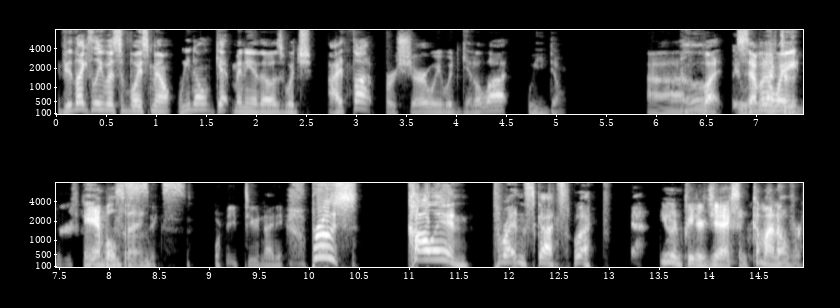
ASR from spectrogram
If you'd like to leave us a voicemail, we don't get many of those, which I thought for sure we would get a lot. We don't. Uh, Oh, but 708 Bruce Campbell thing. 4290. Bruce, call in. Threaten Scott's life. Yeah, You and Peter Jackson, come on over.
